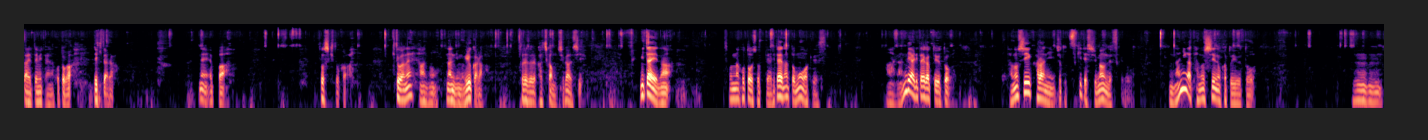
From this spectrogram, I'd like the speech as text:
伝えてみたいなことができたら、ね、やっぱ、組織とか、人がね、あの、何人もいるから、それぞれ価値観も違うし、みたいな、そんなことをちょっとやりたいなと思うわけです。あなんでやりたいかというと、楽しいからにちょっと尽きてしまうんですけど、何が楽しいのかというと、うん。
